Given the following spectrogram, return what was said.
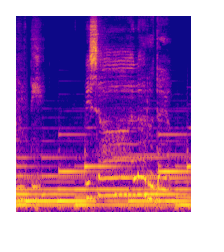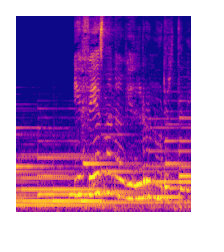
ಎಂಟಿ ವಿಶಾಲ ಹೃದಯ. ಈ ಫೇಸ್ನ ನಾವ್ ಎಲ್ರೂ ನೋಡಿರ್ತೀವಿ.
